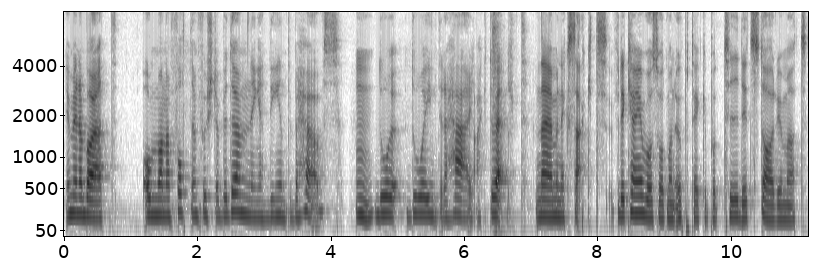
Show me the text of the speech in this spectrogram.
Jag menar bara att om man har fått en första bedömning att det inte behövs, mm. då, då är inte det här aktuellt. Nej men exakt. För det kan ju vara så att man upptäcker på ett tidigt stadium att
